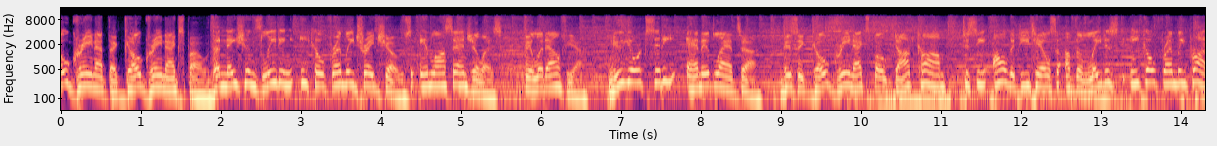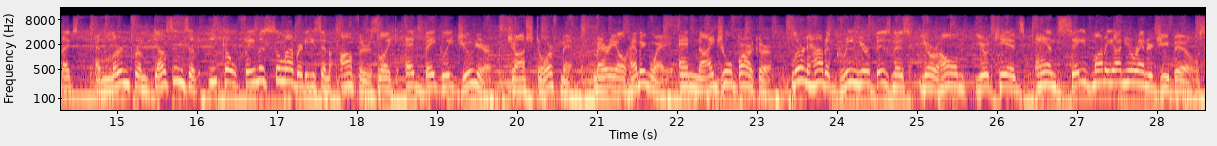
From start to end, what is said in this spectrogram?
Go green at the Go Green Expo, the nation's leading eco-friendly trade shows in Los Angeles, Philadelphia, New York City, and Atlanta. Visit GoGreenExpo.com to see all the details of the latest eco-friendly products and learn from dozens of eco-famous celebrities and authors like Ed Begley Jr., Josh Dorfman, Mariel Hemingway, and Nigel Barker. Learn how to green your business, your home, your kids, and save money on your energy bills.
